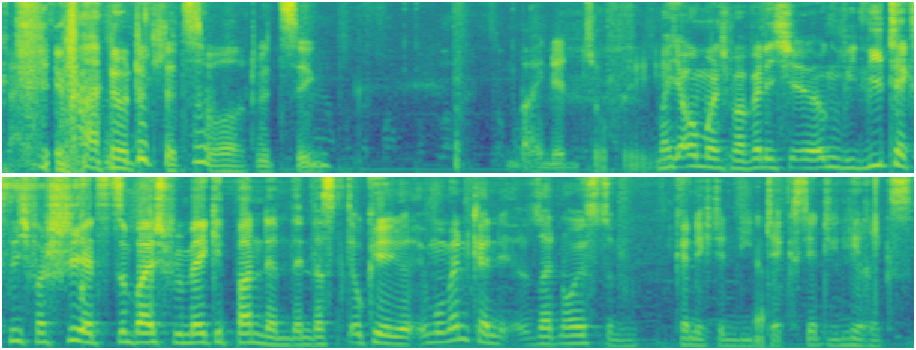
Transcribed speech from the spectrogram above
Geil. Immer nur das letzte Wort mitsingen. Meinen zurück. Mach ich auch manchmal, wenn ich äh, irgendwie Liedtext nicht verstehe, jetzt zum Beispiel Make It Bundem, denn das, okay, im Moment kenne seit neuestem kenne ich den Liedtext, ja. die Lyrics.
